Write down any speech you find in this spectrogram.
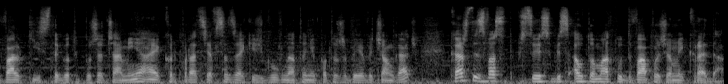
walki z tego typu rzeczami, a jak korporacja wsadza jakieś gówna, to nie po to, żeby je wyciągać, każdy z was odpisuje sobie z automatu dwa poziomy kreda.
